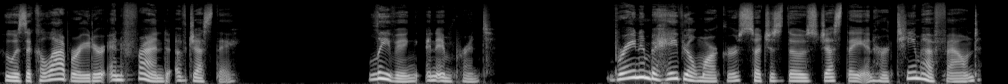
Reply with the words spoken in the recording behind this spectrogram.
who is a collaborator and friend of Jeste. Leaving an imprint. Brain and behavioral markers, such as those Jeste and her team have found,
